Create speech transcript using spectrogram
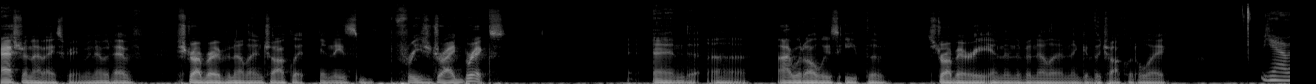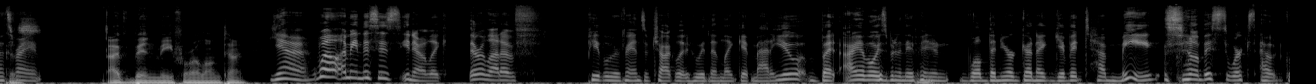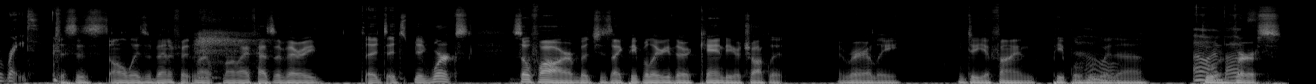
astronaut ice cream, and it would have strawberry, vanilla, and chocolate in these freeze dried bricks. And uh, I would always eat the strawberry and then the vanilla, and then give the chocolate away. yeah, that's right. I've been me for a long time. Yeah. Well, I mean, this is, you know, like there are a lot of people who are fans of chocolate who would then like get mad at you, but I have always been in the opinion, well, then you're gonna give it to me, so this works out great. this is always a benefit. My my wife has a very it, it's it works so far, but she's like people are either candy or chocolate. Rarely do you find people who would Oh. uh Oh, who both. verse.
